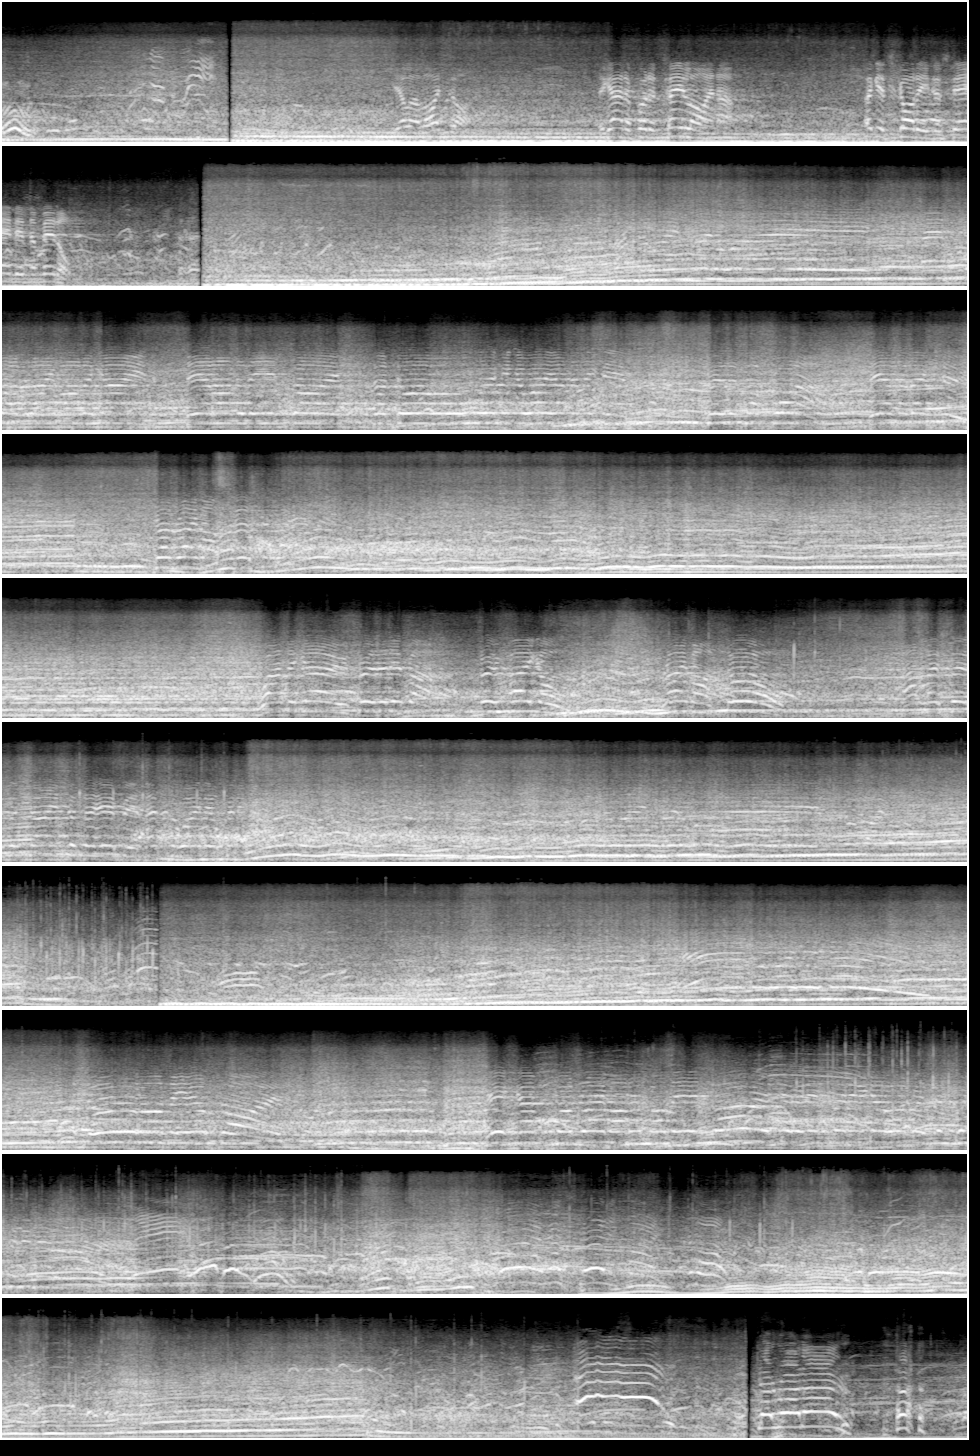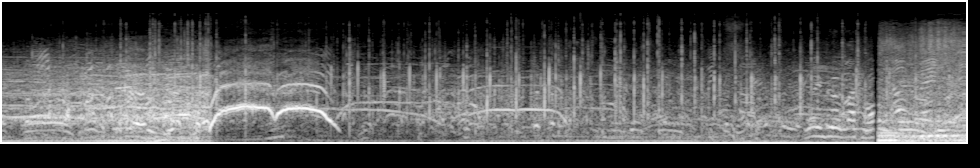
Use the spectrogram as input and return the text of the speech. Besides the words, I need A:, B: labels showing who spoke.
A: Whoa. Yellow lights on. They're going to put a T-line up. Look at Scotty to stand in the middle. You ain't doing like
